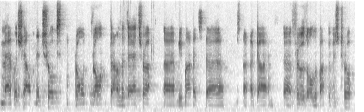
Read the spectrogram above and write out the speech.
men were shouting in trucks, run, run down the dirt track. Uh, we managed uh, a guy uh, threw us all in the back of his truck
